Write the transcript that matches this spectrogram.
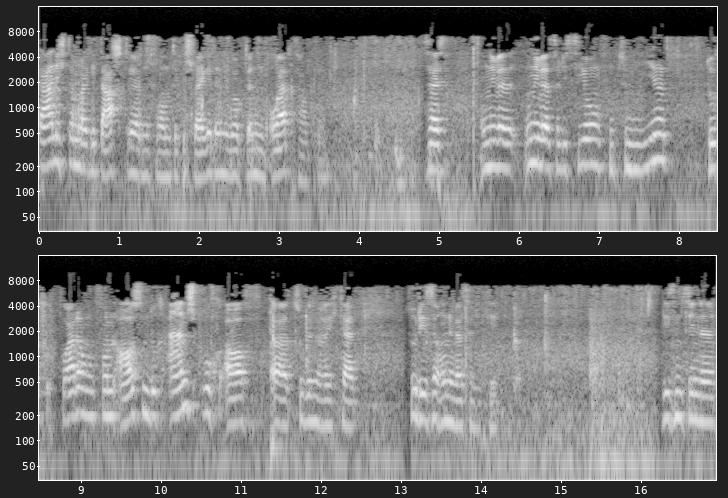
gar nicht einmal gedacht werden konnte, geschweige denn überhaupt einen Ort hatte. Das heißt, Universalisierung funktioniert durch Forderung von außen, durch Anspruch auf äh, Zugehörigkeit zu dieser Universalität. In diesem Sinne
